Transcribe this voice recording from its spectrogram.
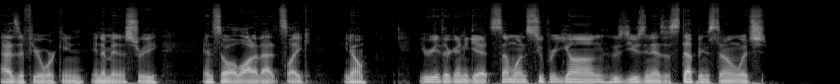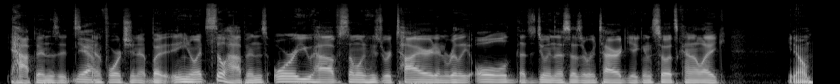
as if you're working in a ministry. And so a lot of that's like you know you're either going to get someone super young who's using it as a stepping stone which happens. It's Yeah. unfortunate but you know it still happens. Or you have someone who's retired and really old that's doing this as a retired gig. And so it's kind of like you know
